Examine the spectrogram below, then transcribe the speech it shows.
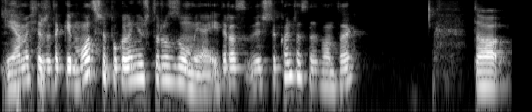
I ja myślę, że takie młodsze pokolenie już to rozumie. I teraz jeszcze kończąc ten wątek, to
